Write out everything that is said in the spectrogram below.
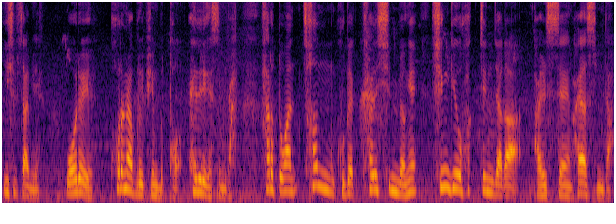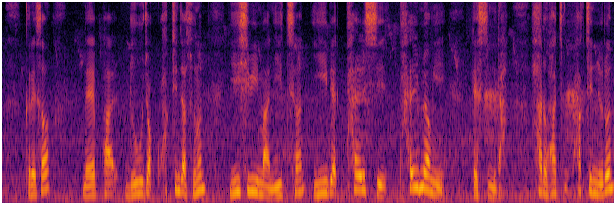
23일 월요일 코로나 브리핑부터 해드리겠습니다. 하루 동안 1980명의 신규 확진자가 발생하였습니다. 그래서 네팔 누적 확진자 수는 22만 2,288명이 됐습니다. 하루 확- 확진율은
